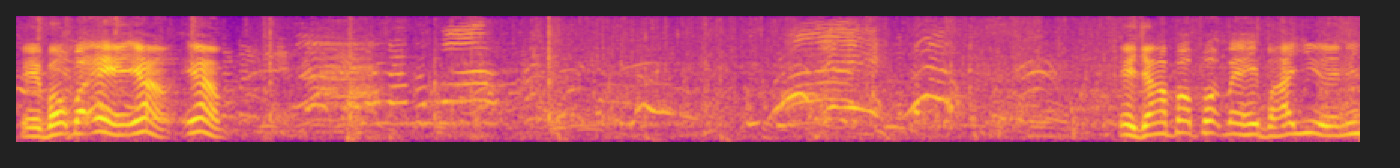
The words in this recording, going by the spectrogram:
Eh, bawa bawa eh, ya, ya. Eh, jangan pok-pok bahaya ni.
